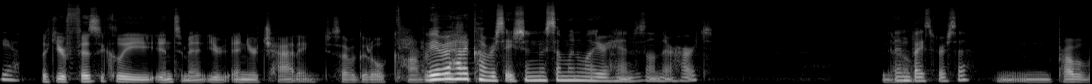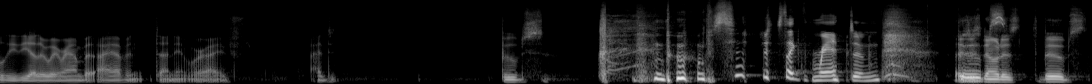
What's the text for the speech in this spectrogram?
Yeah. Like you're physically intimate, you're and you're chatting. Just have a good old conversation. Have you ever had a conversation with someone while your hand is on their heart? and vice versa? Mm, Probably the other way around, but I haven't done it where I've I boobs. boobs. just like random. I just noticed boobs.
